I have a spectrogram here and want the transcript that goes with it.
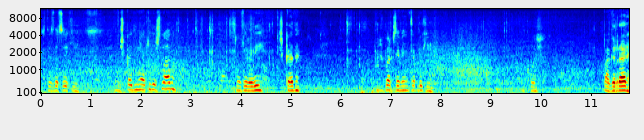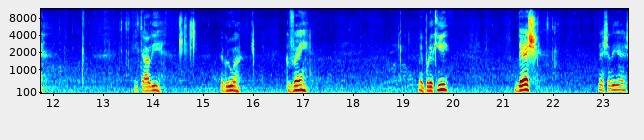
certeza deve ser aqui. Uma escadinha aqui deste lado, estão a ver ali, a escada. Os barcos devem entrar por aqui. Depois, para agarrar, e está ali a grua que vem vem por aqui, desce, desce ali, as,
